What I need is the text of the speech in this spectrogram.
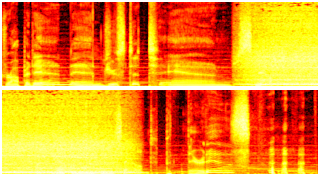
Drop it in and juiced it and snap. The sound, but there it is.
